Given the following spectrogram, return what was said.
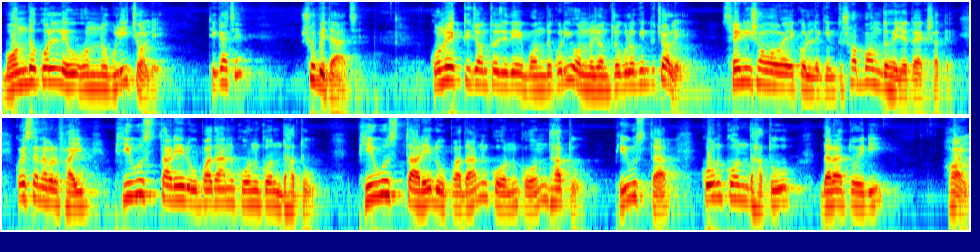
বন্ধ করলেও অন্যগুলি চলে। ঠিক আছে? সুবিধা আছে। কোনো একটি যন্ত্র যদি আমি বন্ধ করি, অন্য যন্ত্রগুলো কিন্তু চলে। শ্রেণি সমবায় করলে কিন্তু সব বন্ধ হয়ে যেত একসাথে। কোয়েশ্চেন নাম্বার ফাইভ ফিউজ তারের উপাদান কোন কোন ধাতু? ফিউজ তারের উপাদান কোন কোন ধাতু? ফিউজ তার কোন কোন ধাতু দ্বারা তৈরি হয়?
